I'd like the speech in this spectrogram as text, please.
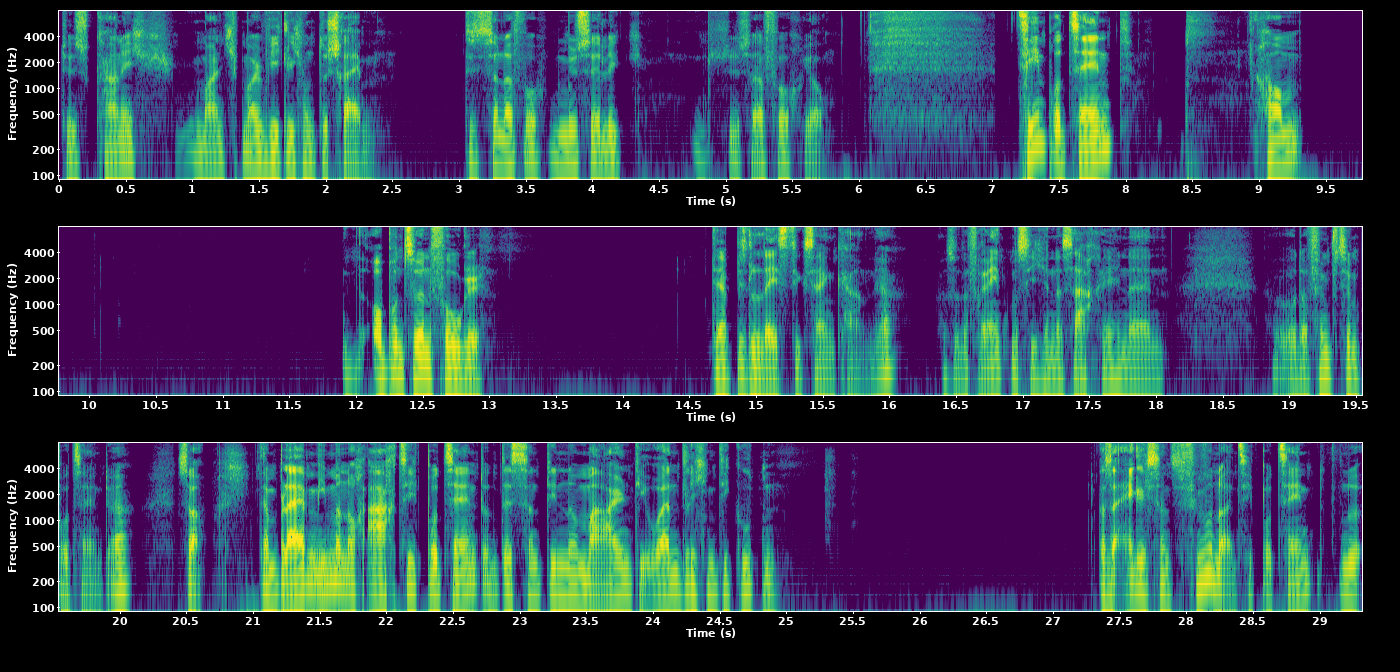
Das kann ich manchmal wirklich unterschreiben. Das ist dann einfach mühselig. Das ist einfach, ja. 10% haben ab und zu einen Vogel der ein bisschen lästig sein kann. Ja? Also da verrennt man sich in eine Sache hinein oder 15 Prozent. Ja? So, dann bleiben immer noch 80 Prozent und das sind die normalen, die ordentlichen, die guten. Also eigentlich sind es 95 Prozent, nur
